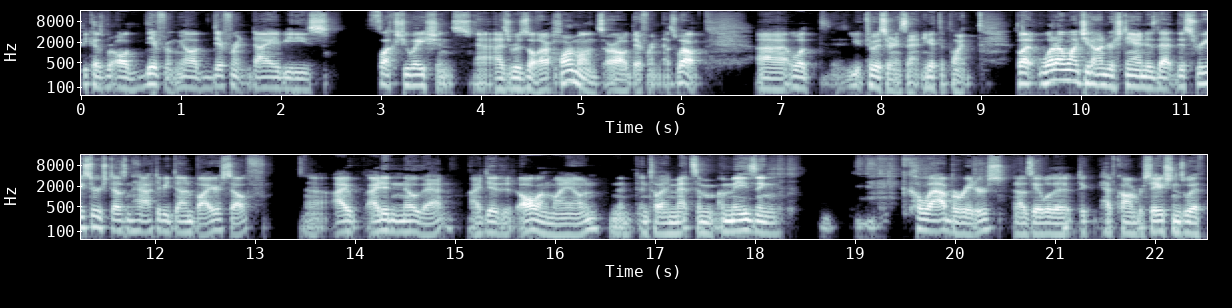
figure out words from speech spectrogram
Because we're all different. We all have different diabetes fluctuations uh, as a result. Our hormones are all different as well. Uh, well, you, to a certain extent, you get the point. But what I want you to understand is that this research doesn't have to be done by yourself. Uh, I I didn't know that. I did it all on my own until I met some amazing collaborators that I was able to, to have conversations with.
